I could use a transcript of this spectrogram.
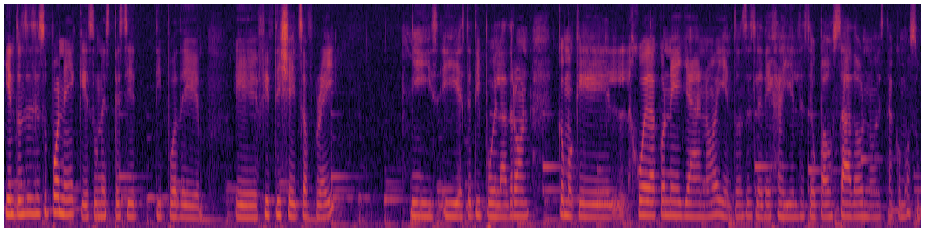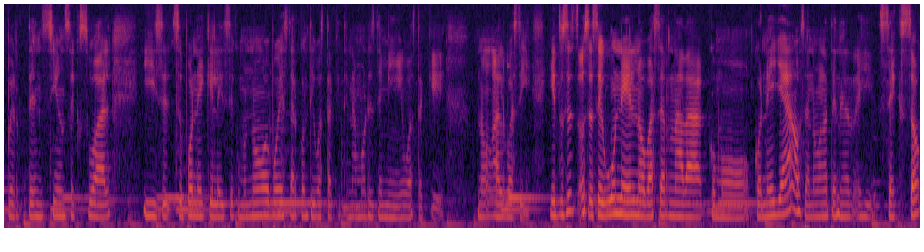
Y entonces se supone que es una especie tipo de eh, Fifty Shades of Grey y, este tipo de ladrón como que juega con ella, ¿no? Y entonces le deja ahí el deseo pausado, ¿no? Está como súper tensión sexual y se supone que le dice como no voy a estar contigo hasta que te enamores de mí o hasta que ¿no? Algo así. Y entonces, o sea, según él no va a hacer nada como con ella, o sea, no van a tener eh, sexo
